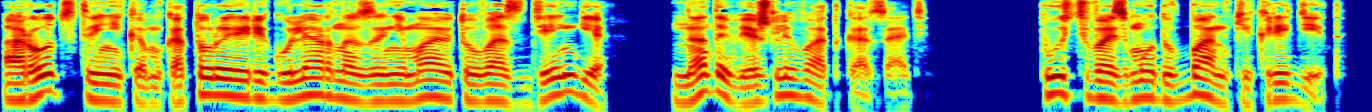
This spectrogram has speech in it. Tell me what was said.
А родственникам, которые регулярно занимают у вас деньги, надо вежливо отказать. Пусть возьмут в банке кредит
